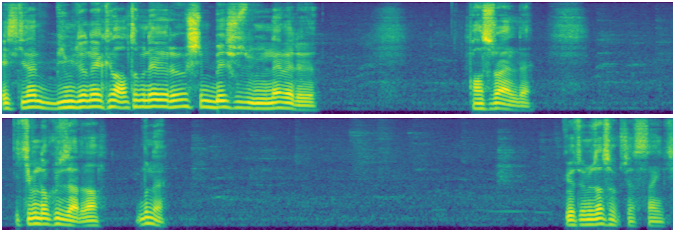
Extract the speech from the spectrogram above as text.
Eskiden 1 milyona yakın altın mı ne veriyormuş şimdi 500 bin ne veriyor. Pasroel'de. 2900 verdi al. Bu ne? Götümüze sokacağız sanki.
